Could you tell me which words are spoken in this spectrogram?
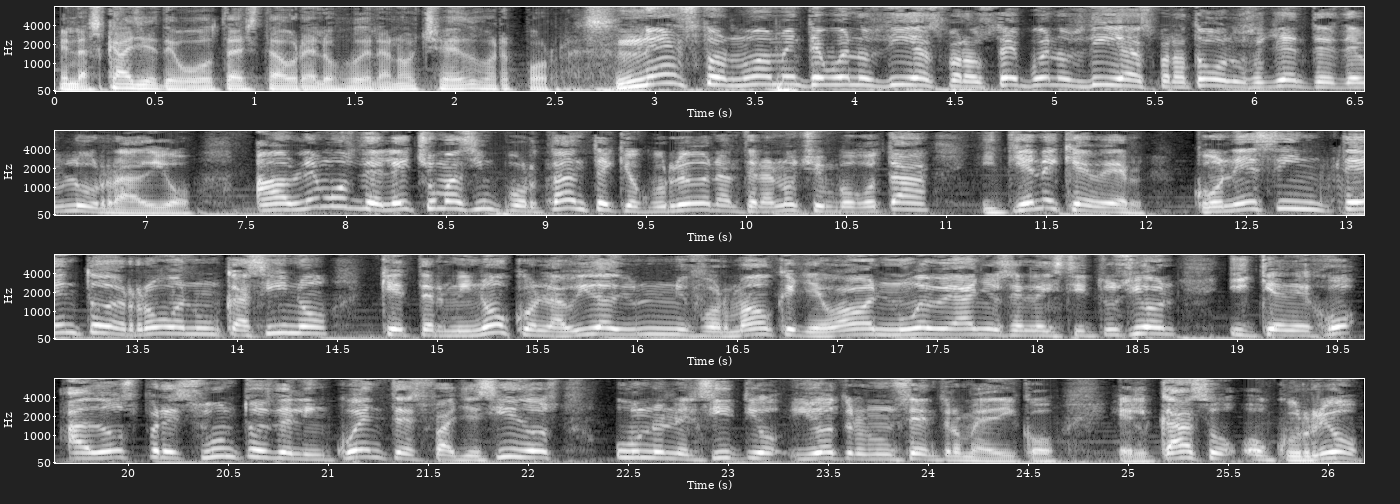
En las calles de Bogotá está ahora el ojo de la noche, Eduardo Porras. Néstor, nuevamente buenos días para usted, buenos días para todos los oyentes de Blue Radio. Hablemos del hecho más importante que ocurrió durante la noche en Bogotá y tiene que ver con ese intento de robo en un casino que terminó con la vida de un uniformado que llevaba nueve años en la institución y que dejó a dos presuntos delincuentes fallecidos, uno en el sitio y otro en un centro médico. El caso ocurrió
